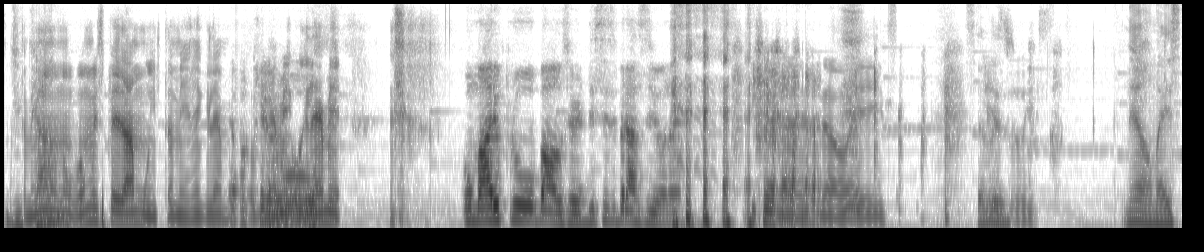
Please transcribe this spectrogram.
de Também carro. não, não vamos esperar muito também, né, Guilherme? É, O Guilherme, o o- Guilherme O Mario pro Bowser, This is Brasil, né? é, não, Você vê- Jesus. Não, mas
